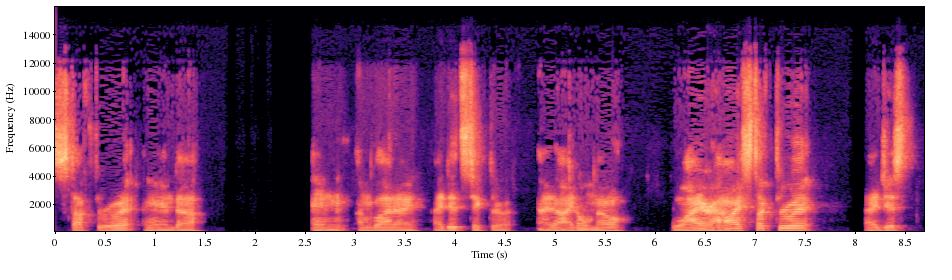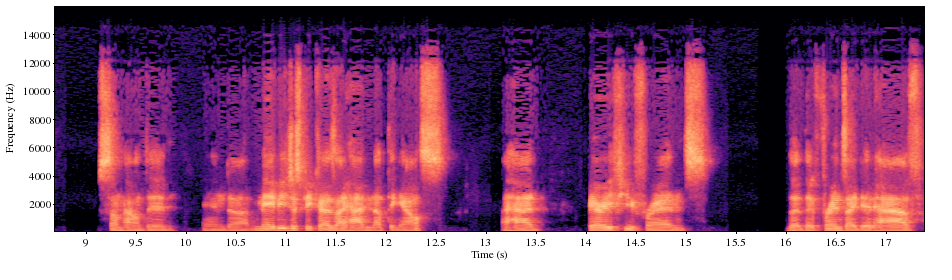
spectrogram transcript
stuck through it and uh and i'm glad i i did stick through it. I, I don't know why or how i stuck through it i just somehow did and uh, maybe just because i had nothing else. I had very few friends. The the friends i did have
